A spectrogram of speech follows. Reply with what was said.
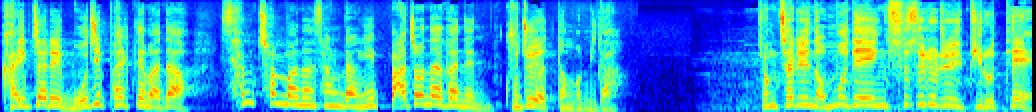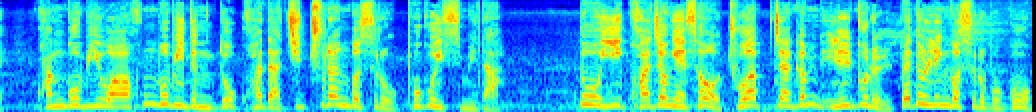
가입자를 모집할 때마다 3천만 원 상당이 빠져나가는 구조였던 겁니다. 경찰은 업무 대행 수수료를 비롯해 광고비와 홍보비 등도 과다 지출한 것으로 보고 있습니다. 또 이 과정에서 조합 자금 일부를 빼돌린 것으로 보고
